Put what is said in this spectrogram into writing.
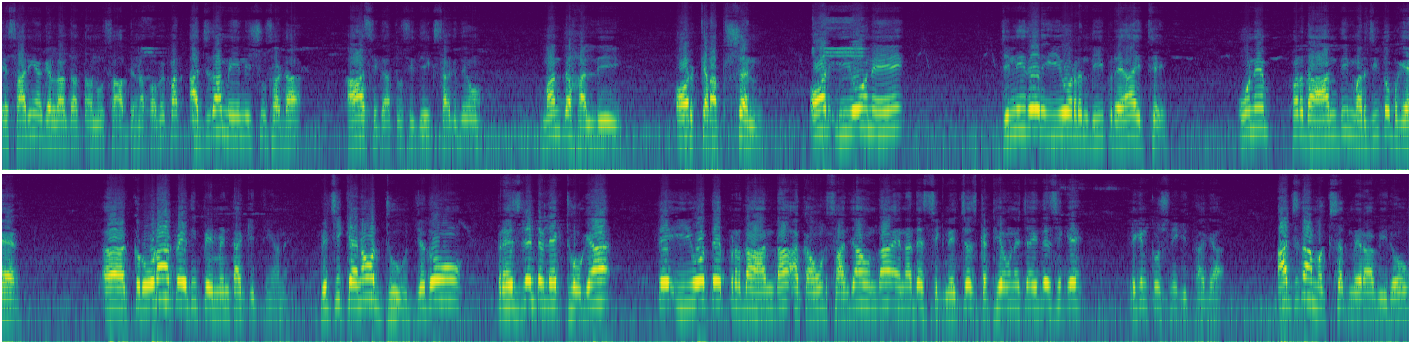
ਇਹ ਸਾਰੀਆਂ ਗੱਲਾਂ ਦਾ ਤੁਹਾਨੂੰ ਹਿਸਾਬ ਦੇਣਾ ਪਵੇ। ਪਰ ਅੱਜ ਦਾ ਮੇਨ ਇਸ਼ੂ ਸਾਡਾ ਆ ਸੀਗਾ, ਤੁਸੀਂ ਦੇਖ ਸਕਦੇ ਹੋ। ਮੰਦਹਾਲੀ ਔਰ ਕਰਪਸ਼ਨ ਔਰ ਈਓ ਨੇ ਜਿੰਨੀ ਦੇਰ ਈਓ ਰਣਦੀਪ ਰਿਹਾ ਇੱਥੇ ਉਹਨੇ ਪ੍ਰਧਾਨ ਦੀ ਮਰਜ਼ੀ ਤੋਂ ਬਗੈਰ ਅ, ਕਰੋੜਾਂ ਰੁਪਏ ਦੀ ਪੇਮੈਂਟਾਂ ਕੀਤੀਆਂ ਨੇ ਵਿਚ ਹੀ ਕੈਨੋਟ ਡੂ ਜਦੋਂ ਪ੍ਰੈਜ਼ੀਡੈਂਟ ਇਲੈਕਟ ਹੋ ਗਿਆ ਤੇ ਈਓ ਤੇ ਪ੍ਰਧਾਨ ਦਾ ਅਕਾਊਂਟ ਸਾਂਝਾ ਹੁੰਦਾ ਇਹਨਾਂ ਦੇ ਸਿਗਨੇਚਰਸ ਇਕੱਠੇ ਹੋਣੇ ਚਾਹੀਦੇ ਸੀਗੇ ਲੇਕਿਨ ਕੁਝ ਨਹੀਂ ਕੀਤਾ ਗਿਆ। ਅੱਜ ਦਾ ਮਕਸਦ ਮੇਰਾ ਵੀਰੋ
